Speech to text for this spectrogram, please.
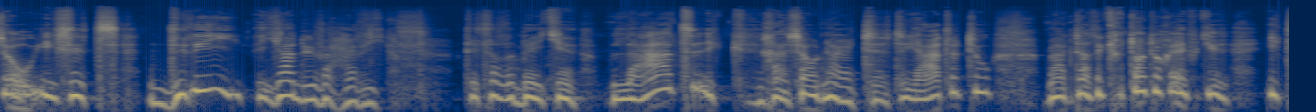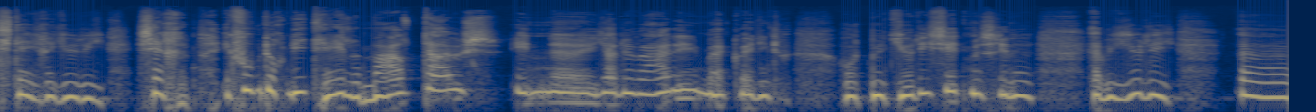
Zo is het 3 januari. Het is al een beetje laat. Ik ga zo naar het theater toe. Maar ik dacht, ik ga toch nog eventjes iets tegen jullie zeggen. Ik voel me nog niet helemaal thuis in uh, januari. Maar ik weet niet hoe het met jullie zit. Misschien uh, hebben jullie uh,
